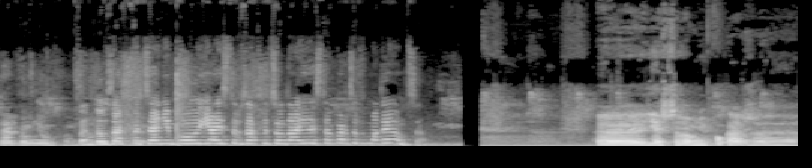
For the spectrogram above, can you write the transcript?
Tak wam nie ufam. Będą zachwyceni, bo ja jestem zachwycona, a ja jestem bardzo wymagająca. E, jeszcze wam nie pokażę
